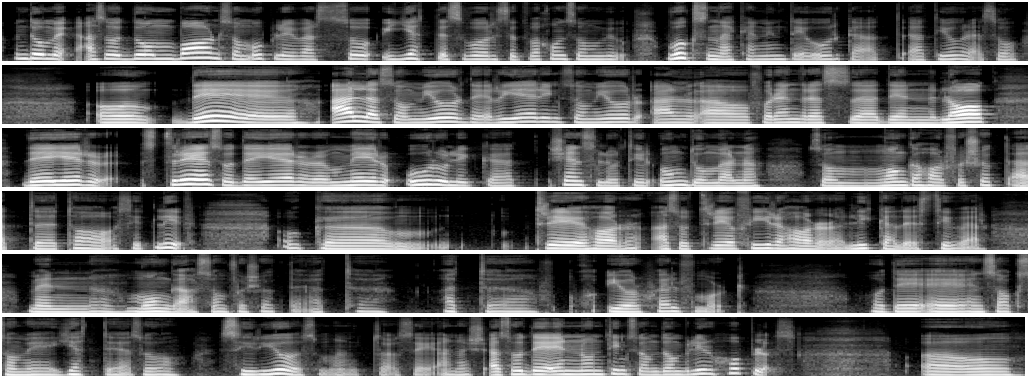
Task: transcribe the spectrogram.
De, är, alltså, de barn som upplever så jättesvår situation som vuxna kan inte orka att, att göra. Så och det är alla som gör det, regering som gör, all, förändras eh, den lag. Det ger stress och det ger mer oroliga eh, känslor till ungdomarna som många har försökt att uh, ta sitt liv. Och uh, tre, har, alltså tre och fyra har lyckats tyvärr. Men många som försökte att, att göra självmord. Och det är en sak som är jätte, alltså, seriös, man ska säga. Annars, alltså det är någonting som de blir hopplösa. Uh,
